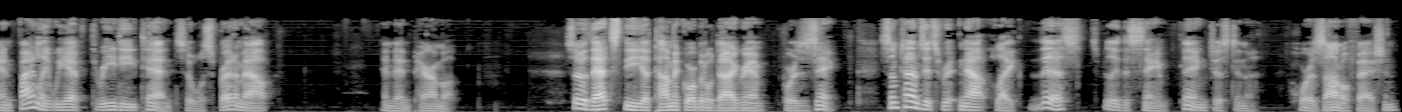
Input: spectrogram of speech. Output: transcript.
and finally we have 3d10, so we'll spread them out, and then pair them up. So that's the atomic orbital diagram for zinc. Sometimes it's written out like this. It's really the same thing, just in a horizontal fashion.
